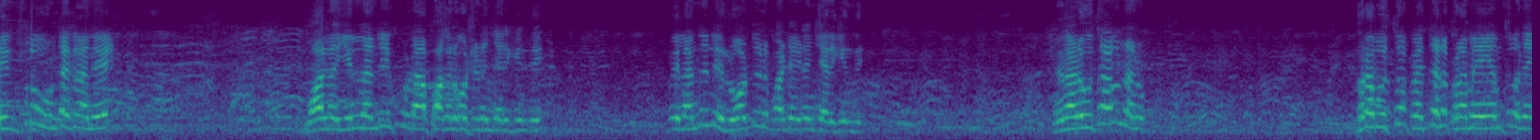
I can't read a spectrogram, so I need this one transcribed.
ఇంట్లో ఉండగానే వాళ్ళ ఇళ్ళన్నీ కూడా పగలగొట్టడం జరిగింది. వీళ్ళందరినీ రోడ్డును పడేయడం జరిగింది. నేను అడుగుతా ఉన్నాను. ప్రభుత్వ పెద్దల ప్రమేయంతోనే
